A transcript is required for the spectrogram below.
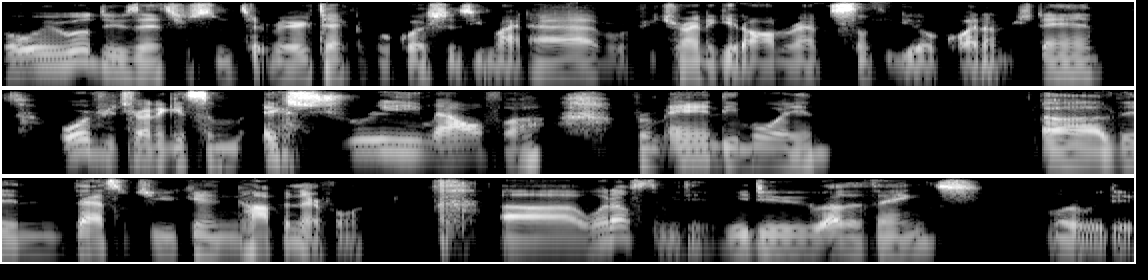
but what we will do is answer some t- very technical questions you might have, or if you're trying to get on ramp to something you don't quite understand, or if you're trying to get some extreme alpha from Andy Boyan, uh, then that's what you can hop in there for. Uh, what else do we do? We do other things. What do we do?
